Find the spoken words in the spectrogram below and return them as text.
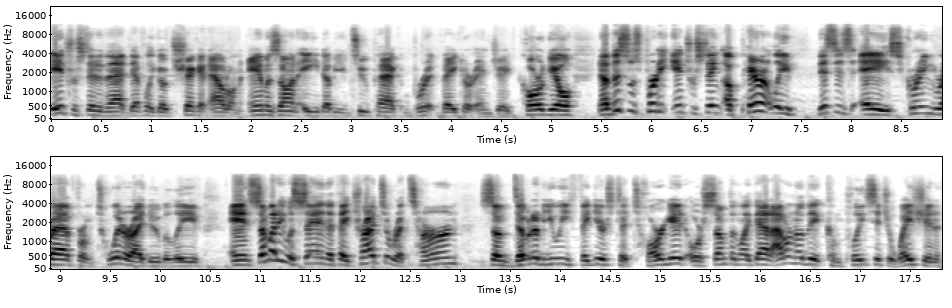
interested in that, definitely go check it out on Amazon. AEW 2-pack, Britt Baker and Jade Cargill. Now, this was pretty interesting. Apparently, this is a screen grab from Twitter, I do believe, and somebody was saying that they tried to return some WWE figures to Target or something like that. I don't know the complete situation.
